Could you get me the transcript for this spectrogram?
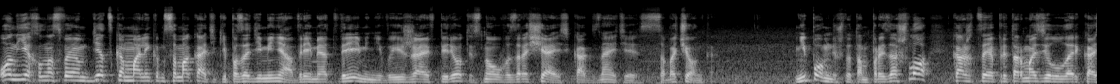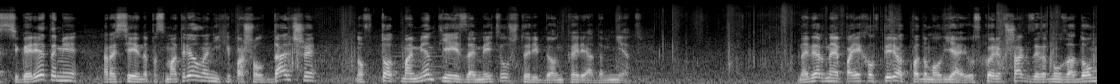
Он ехал на своем детском маленьком самокатике позади меня, время от времени выезжая вперед и снова возвращаясь, как, знаете, собачонка. Не помню, что там произошло. Кажется, я притормозил у ларька с сигаретами, рассеянно посмотрел на них и пошел дальше, но в тот момент я и заметил, что ребенка рядом нет. Наверное, поехал вперед, подумал я, и, ускорив шаг, завернул за дом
